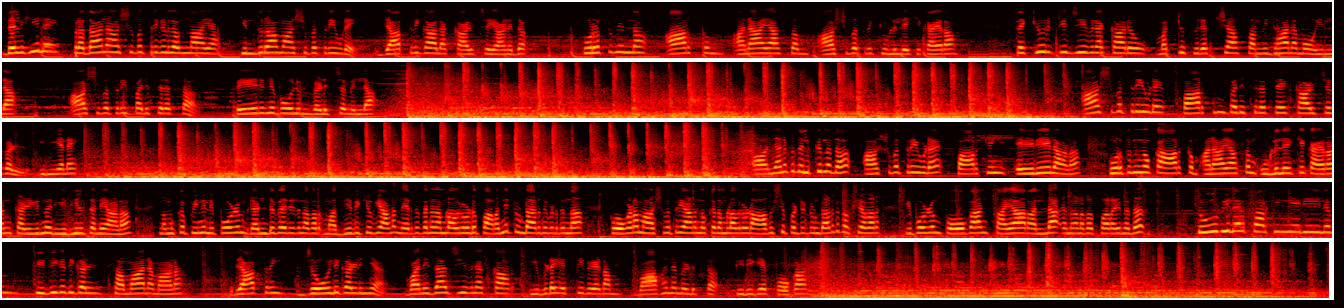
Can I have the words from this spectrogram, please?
ഡൽഹിയിലെ പ്രധാന ആശുപത്രികളിലൊന്നായ ഹിന്ദുറാം ആശുപത്രിയുടെ രാത്രികാല കാഴ്ചയാണിത്. പുറത്തുനിന്ന് ആർക്കും അനായാസം ആശുപത്രിക്കുള്ളിലേക്ക് കയറാം. സെക്യൂരിറ്റി ജീവനക്കാരോ മറ്റു സുരക്ഷാ സംവിധാനമോ ഇല്ല. ആശുപത്രി പരിസരത്ത് പേരിന് പോലും വെളിച്ചമില്ല. ആശുപത്രിയുടെ പാർക്കിംഗ് പരിസരത്തെ കാഴ്ചകൾ ഇങ്ങനെ. ഞാനിപ്പോൾ നിൽക്കുന്നത് ആശുപത്രിയുടെ പാർക്കിംഗ് ഏരിയയിലാണ്. പുറത്തുനിന്നൊക്കെ ആർക്കും അനായാസം ഉള്ളിലേക്ക് കയറാൻ കഴിയുന്ന രീതിയിൽ തന്നെയാണ്. നമുക്ക് പിന്നിൽ ഇപ്പോഴും രണ്ടുപേരിരുന്ന് അവർ മദ്യപിക്കുകയാണ്. നേരത്തെ തന്നെ നമ്മൾ അവരോട് പറഞ്ഞിട്ടുണ്ടായിരുന്നു. ഇവിടെ നിന്ന് പോകണം ആശുപത്രിയാണെന്നൊക്കെ നമ്മൾ അവരോട് ആവശ്യപ്പെട്ടിട്ടുണ്ടായിരുന്നു. പക്ഷേ അവർ ഇപ്പോഴും പോകാൻ തയ്യാറല്ല എന്നാണ് അവർ പറയുന്നത്. ടൂ വീലർ പാർക്കിംഗ് ഏരിയയിലും സ്ഥിതിഗതികൾ സമാനമാണ്. രാത്രി ജോലി കഴിഞ്ഞ് വനിതാ ജീവനക്കാർ ഇവിടെ എത്തി വേണം വാഹനമെടുത്ത് തിരികെ പോകാൻ.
